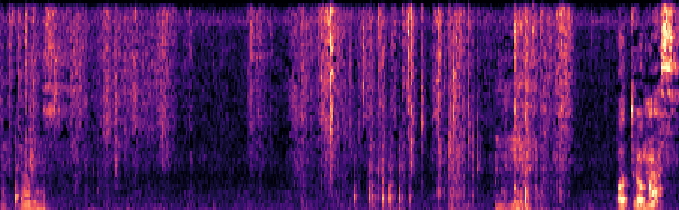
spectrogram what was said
Ahí estamos. Muy bien. Otro más,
